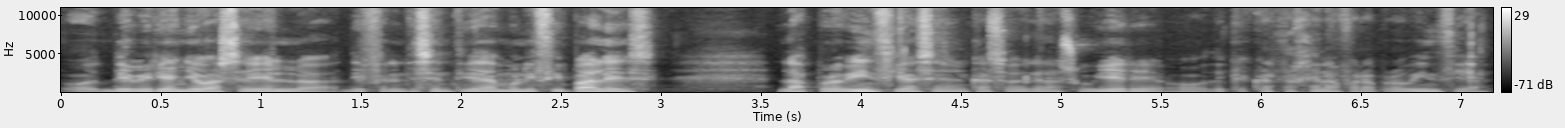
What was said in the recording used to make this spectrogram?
o deberían llevarse bien las diferentes entidades municipales, las provincias, en el caso de que las hubiere, o de que Cartagena fuera provincia.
